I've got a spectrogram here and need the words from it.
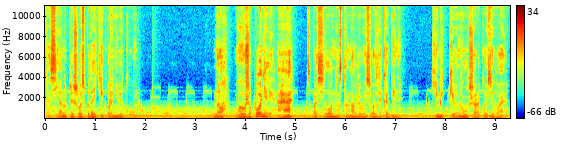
Касьяну пришлось подойти к броневику. «Ну, вы уже поняли, ага?» — спросил он, останавливаясь возле кабины. Химик кивнул, широко зевая.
